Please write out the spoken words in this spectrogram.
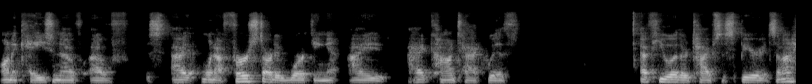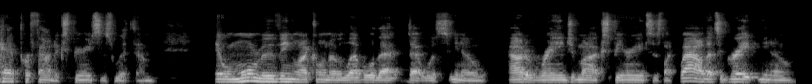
On occasion, I've, I've I, when I first started working, I, I had contact with a few other types of spirits, and I had profound experiences with them. They were more moving, like on a level that that was, you know, out of range of my experiences. Like, wow, that's a great, you know,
